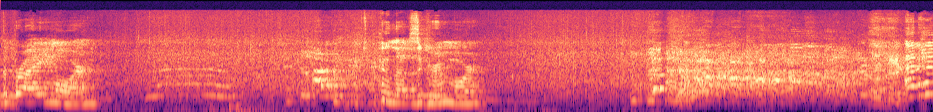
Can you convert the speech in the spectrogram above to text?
the bride more? who loves the groom more? And who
